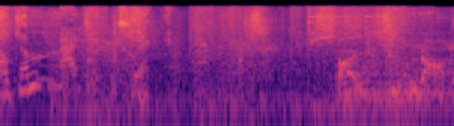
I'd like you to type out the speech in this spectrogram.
out a magic trick. I do not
